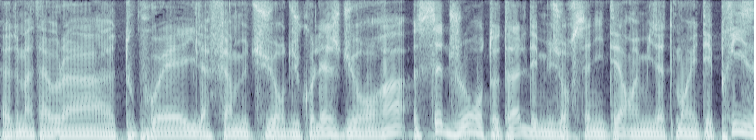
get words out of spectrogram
de Mataura à. La fermeture du collège durera 7 jours au total. Des mesures sanitaires ont immédiatement été prises.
